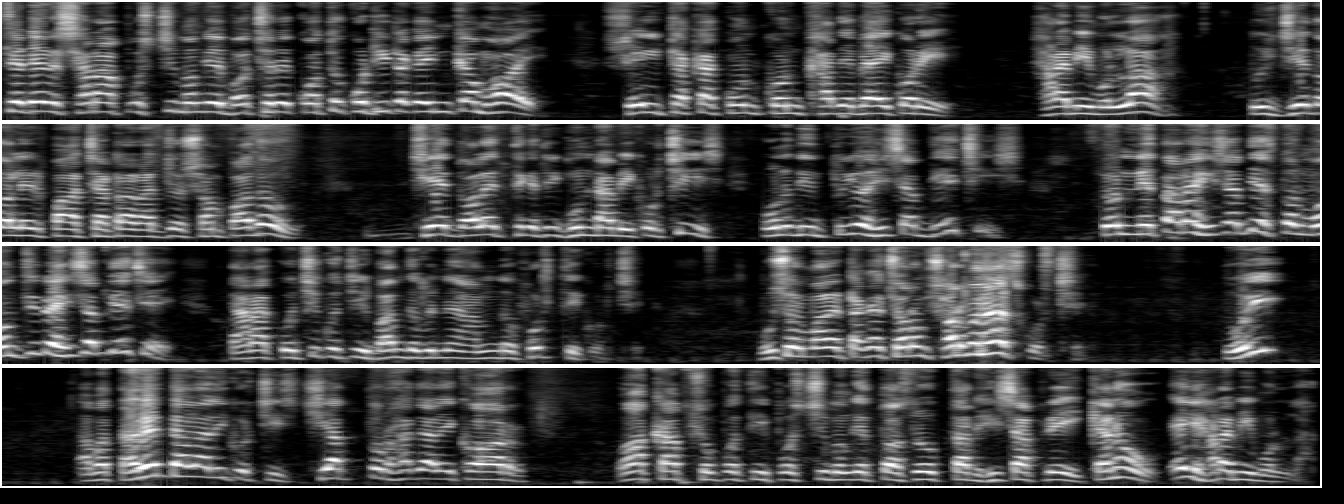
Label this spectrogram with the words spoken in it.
স্টেটের সারা পশ্চিমবঙ্গে বছরে কত কোটি টাকা ইনকাম হয়? সেই টাকা কোন কোন খাদে ব্যয় করে? হারামি মোল্লা, তুই যে দলের পা চাটা রাজ্য সম্পাদক, যে দলের থেকে তুই গুন্ডামি করছিস, কোনোদিন তুইও হিসাব দিয়েছিস? তোর নেতারা হিসাব দিয়েছে, তোর মন্ত্রীরা হিসাব দিয়েছে? তারা কচি কচি বান্ধবী নিয়ে আনন্দ ফুর্তি করছে। মুসলমানের টাকা চরম সর্বনাশ করছে। তুই আবার তাদের দালালি করছিস, ছিয়াত্তর হাজার একর ওয়াকাপ সম্পত্তি পশ্চিমবঙ্গের তসরূপ তার হিসাব নেই। কেন? এই হারামি মোল্লা।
